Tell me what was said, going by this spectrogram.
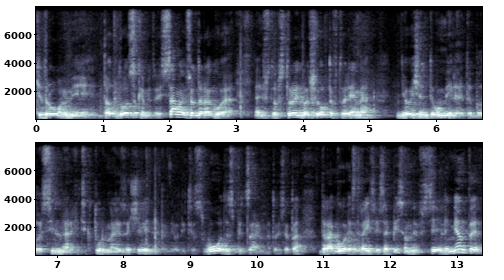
кедровыми досками, то есть самое все дорогое. Значит, чтобы строить большие окна в то время не очень это умели, это было сильное архитектурное изощрение, как эти своды специально, то есть это дорогое строительство, здесь описаны все элементы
